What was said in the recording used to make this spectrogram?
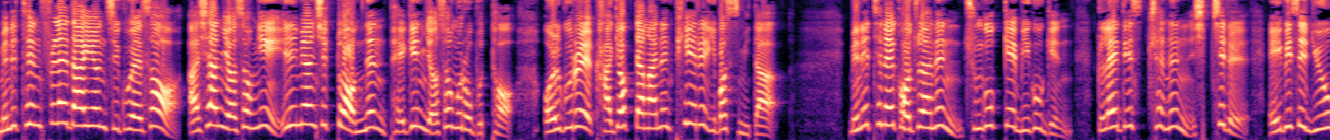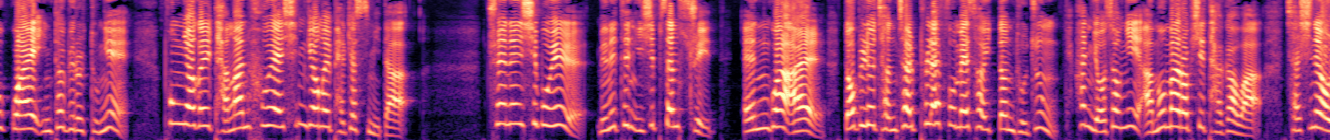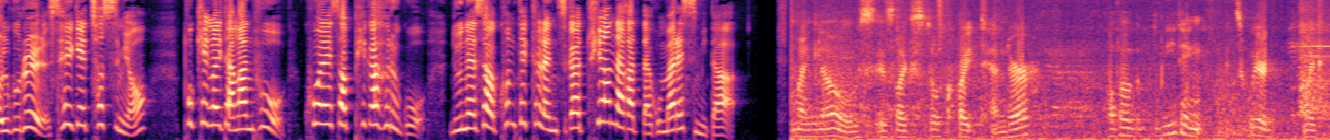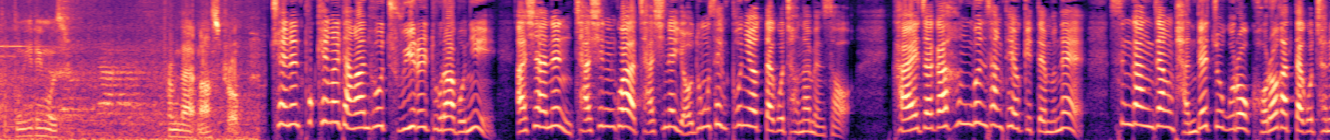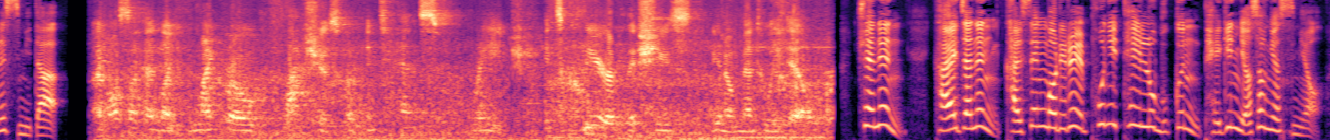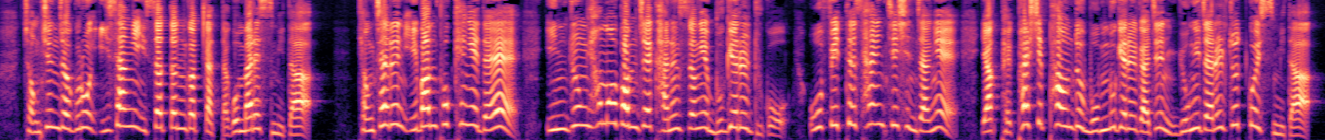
맨해튼 플랫아이언 지구에서 아시안 여성이 일면식도 없는 백인 여성으로부터 얼굴을 가격당하는 피해를 입었습니다. 맨해튼에 거주하는 중국계 미국인 글래디스 최는 17일 ABC 뉴욕과의 인터뷰를 통해 폭력을 당한 후의 심경을 밝혔습니다. 최는 15일 맨해튼 23 스트리트 N과 R, W 전철 플랫폼에 서 있던 도중 한 여성이 아무 말 없이 다가와 자신의 얼굴을 세게 쳤으며 폭행을 당한 후 코에서 피가 흐르고 눈에서 콘택트 렌즈가 튀어나갔다고 말했습니다. My nose is like still quite tender. Although the bleeding, it's weird. Like the bleeding was from that nostril. 최는 폭행을 당한 후 주위를 돌아보니 아시아는 자신과 자신의 여동생뿐이었다고 전하면서 가해자가 흥분 상태였기 때문에 승강장 반대쪽으로 걸어갔다고 전했습니다. I've also had like micro flashes of intense rage. It's clear that she's, you know, mentally ill. 최는 가해자는 갈색 머리를 포니테일로 묶은 백인 여성이었으며 정신적으로 이상이 있었던 것 같다고 말했습니다. 경찰은 이번 폭행에 대해 인종 혐오 범죄 가능성에 무게를 두고 5피트 4인치 신장에 약 180파운드 몸무게를 가진 용의자를 쫓고 있습니다.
